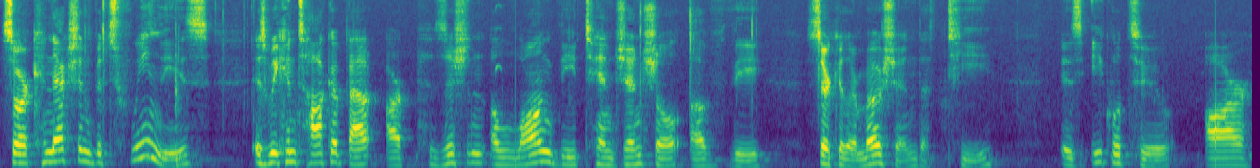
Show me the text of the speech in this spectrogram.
So our connection between these is we can talk about our position along the tangential of the circular motion, the t, is equal to r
